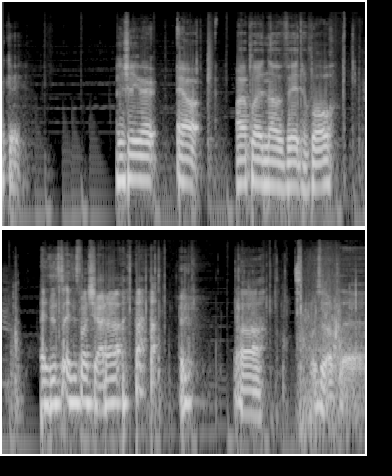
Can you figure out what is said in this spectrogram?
Okay. I can show you our. I uploaded another vid. Lol. Is this is this my shout out? uh, what's it up there?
